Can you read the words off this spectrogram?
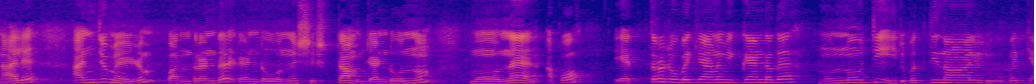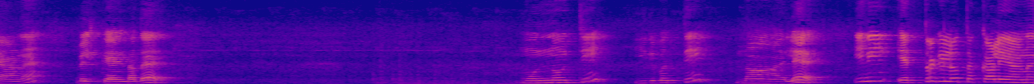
നാല് അഞ്ചും ഏഴും പന്ത്രണ്ട് രണ്ട് ഒന്ന് ശിഷ്ടം രണ്ട് ഒന്നും മൂന്ന്. അപ്പോൾ എത്ര രൂപയ്ക്കാണ് വിൽക്കേണ്ടത്? മുന്നൂറ്റി ഇരുപത്തിനാല് രൂപയ്ക്കാണ് വിൽക്കേണ്ടത്. മുന്നൂറ്റി ഇരുപത്തി നാല് ഇനി എത്ര കിലോ തക്കാളിയാണ്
